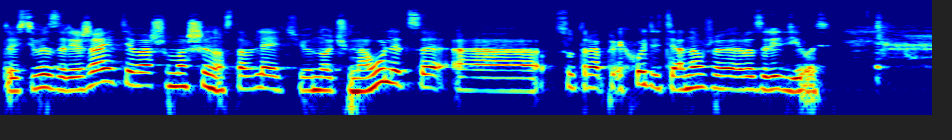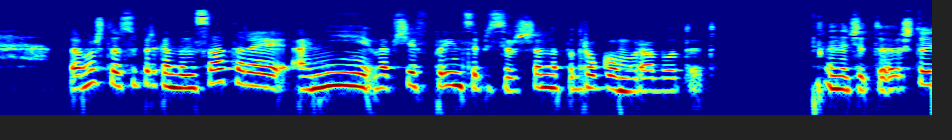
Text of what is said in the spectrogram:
То есть вы заряжаете вашу машину, оставляете ее ночью на улице, а с утра приходите, она уже разрядилась. Потому что суперконденсаторы, они вообще в принципе совершенно по-другому работают. Значит, что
